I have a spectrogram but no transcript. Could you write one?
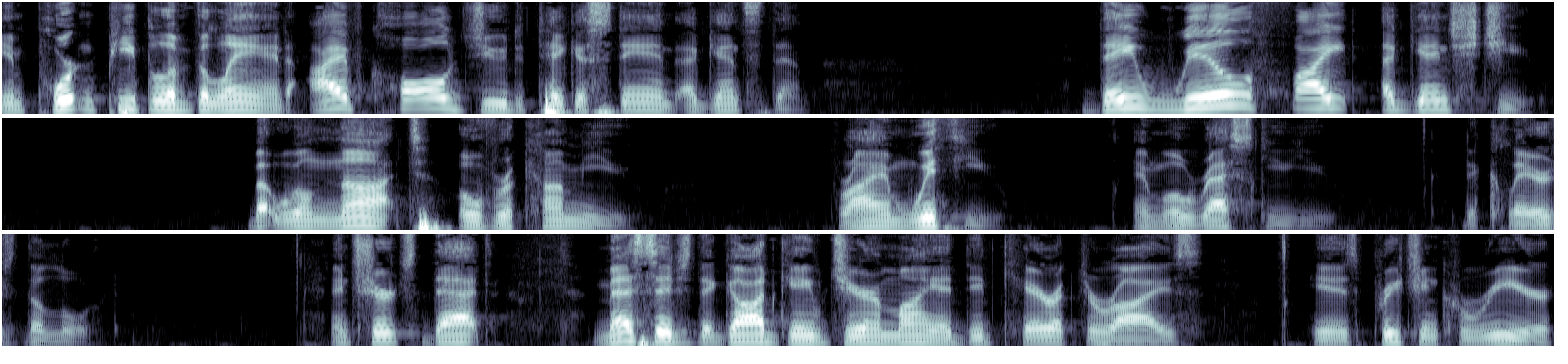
important people of the land, I've called you to take a stand against them. They will fight against you, but will not overcome you. For I am with you and will rescue you, declares the Lord. And, church, that message that God gave Jeremiah did characterize his preaching career.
